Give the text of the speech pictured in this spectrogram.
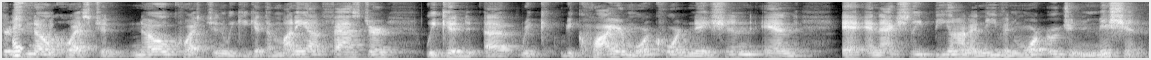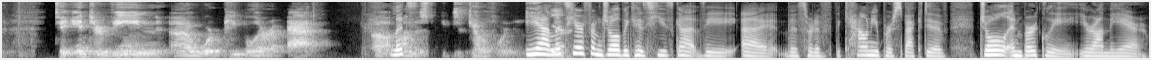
There's I, no question, no question. We could get the money out faster. We could uh, re- require more coordination and and actually be on an even more urgent mission to intervene uh, where people are at uh, let's, on the streets of California. Yeah, yeah, let's hear from Joel because he's got the uh, the sort of the county perspective. Joel in Berkeley, you're on the air.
